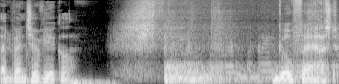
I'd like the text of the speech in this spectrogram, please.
adventure vehicle Go fast.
